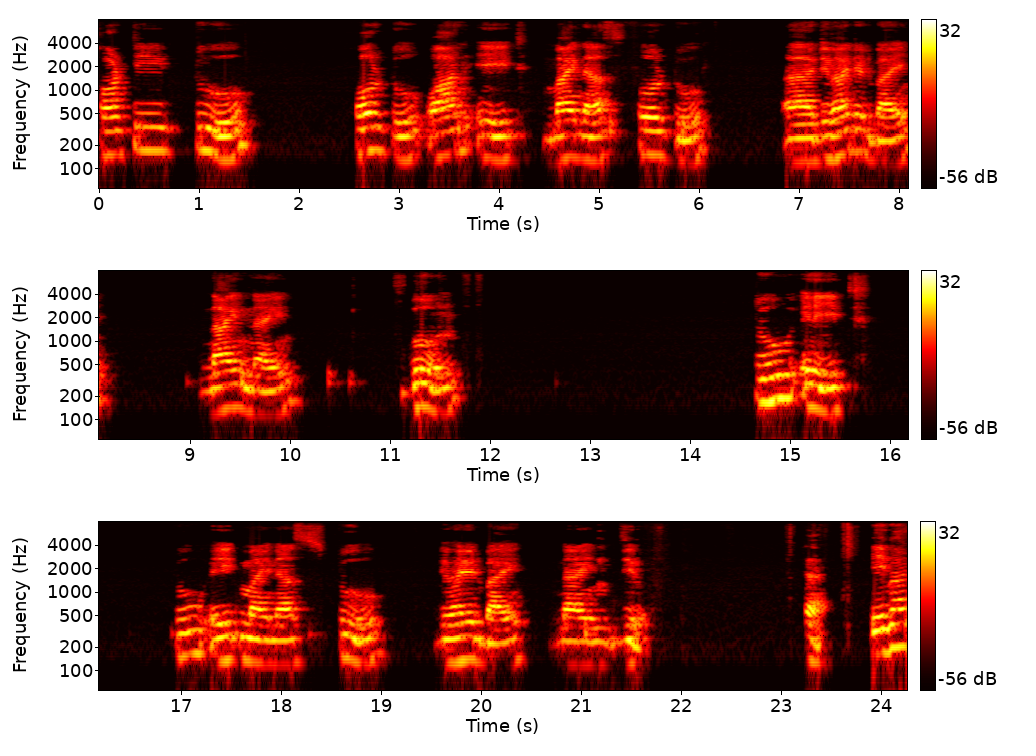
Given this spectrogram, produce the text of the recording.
Forty two four two one eight minus four two divided by nine nine গুণ two eight two eight minus two divided by nine zero হ্যাঁ এবার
